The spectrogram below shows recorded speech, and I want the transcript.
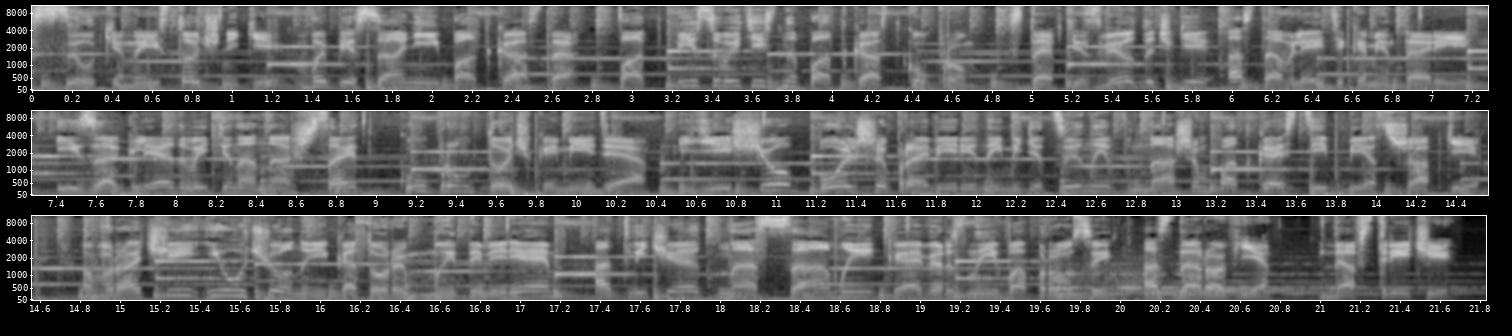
Ссылки на источники в описании подкаста. Подписывайтесь на подкаст Купрум, ставьте звездочки, оставляйте комментарии и заглядывайте на наш сайт kuprum.media. Еще больше проверенной медицины в нашем подкасте без шапки. Врачи и ученые, которым мы доверяем, отвечают на самые каверзные вопросы о здоровье. До встречи!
